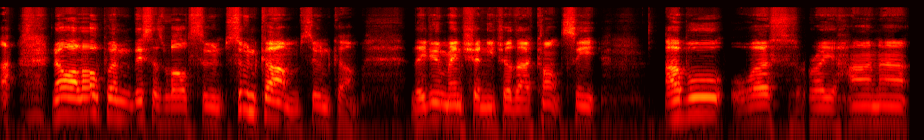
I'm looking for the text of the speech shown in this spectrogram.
no, I'll open this as well soon. Soon come, soon come. They do mention each other. I can't see. Abu was Rayhana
